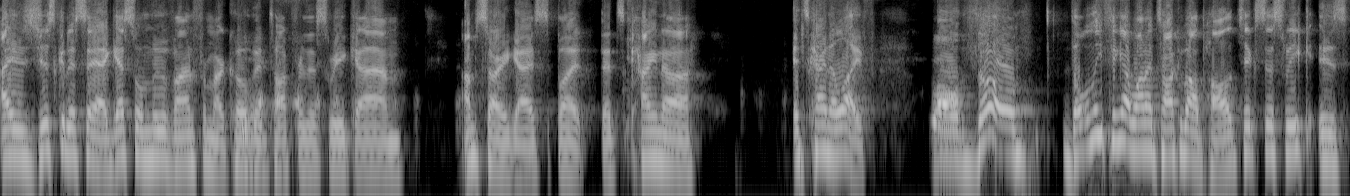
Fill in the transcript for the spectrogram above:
I was just gonna say, I guess we'll move on from our COVID Yeah. talk for this week. Um, I'm sorry, guys, but that's kind of it's kind of life. Yeah. Although the only thing I want to talk about politics this week is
